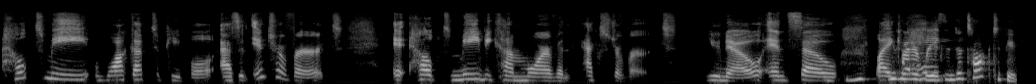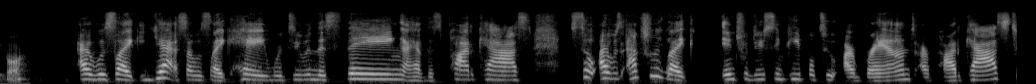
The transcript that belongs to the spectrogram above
helped me walk up to people as an introvert. It helped me become more of an extrovert, you know? And so, Mhm. like, you had a hey, reason to talk to people. I was like, yes, I was like, hey, we're doing this thing. I have this podcast. So I was actually like introducing people to our brand, our podcast,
